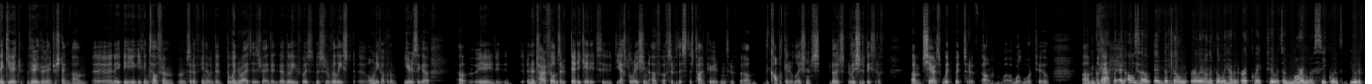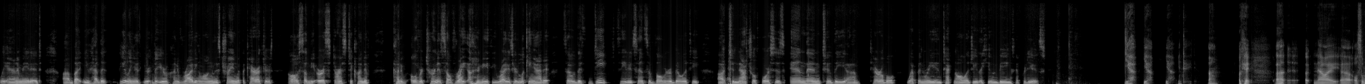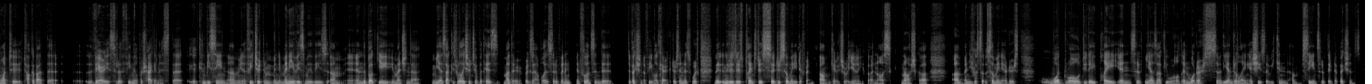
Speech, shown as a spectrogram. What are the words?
Thank you. Very, very interesting. Um, and you, you can tell from sort of you know the, the Wind Rises, right? That I believe was was released uh, only a couple of years ago. Uh, you know, an entire film sort of dedicated to the exploration of, of sort of this this time period and sort of um, the complicated relationships relationship they sort of um, shares with with sort of um, World War II. Um, exactly, okay. and also yeah. the film early on the film we have an earthquake too. It's a marvelous sequence, beautifully animated, uh, but you had the feeling that you're, that you're kind of riding along in this train with the characters. All of a sudden, the earth starts to kind of kind of overturn itself right underneath you, right as you're looking at it. So this deep-seated sense of vulnerability uh, to natural forces, and then to the uh, terrible weaponry and technology that human beings have produced. Yeah, yeah, yeah, indeed. Um, okay, uh, uh now I uh, also want to talk about the the various sort of female protagonists that can be seen, um, you know, featured in, many of his movies. Um, in the book, you, you mentioned that Miyazaki's relationship with his mother, for example, is sort of an influence in the depiction of female characters in his work. And there's, there's plenty, there's, there's so many different um, characters. You know, you've got Nausicaa, um, and you've got so, so, many others. What role do they play in sort of Miyazaki world, and what are some of the underlying issues that we can um, see in sort of their depictions?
